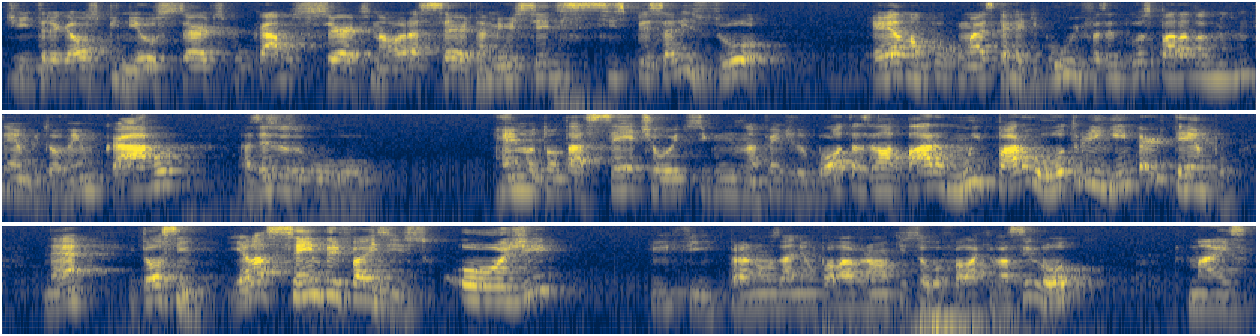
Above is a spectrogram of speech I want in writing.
de entregar os pneus certos para o carro certo, na hora certa. A Mercedes se especializou, ela um pouco mais que a Red Bull, em fazer duas paradas ao mesmo tempo. Então vem um carro, às vezes o, o Hamilton está 7 ou 8 segundos na frente do Bottas, ela para um e para o outro e ninguém perde tempo, né? Então assim, e ela sempre faz isso. Hoje, enfim, para não usar nenhum palavrão aqui, só vou falar que vacilou, mas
